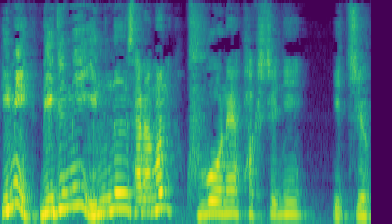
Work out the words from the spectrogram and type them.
이미 믿음이 있는 사람은 구원의 확신이 있지요.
